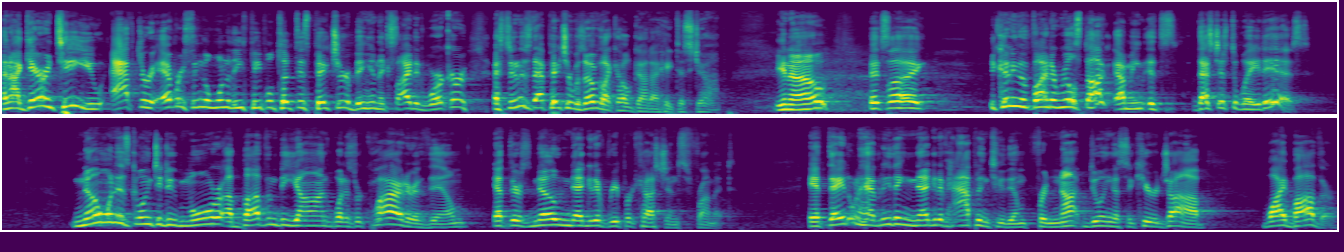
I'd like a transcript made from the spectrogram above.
And I guarantee you, after every single one of these people took this picture of being an excited worker, as soon as that picture was over, like, oh God, I hate this job. You know? It's like, you couldn't even find a real stock. I mean, it's that's just the way it is. No one is going to do more above and beyond what is required of them if there's no negative repercussions from it. If they don't have anything negative happening to them for not doing a secure job, why bother?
